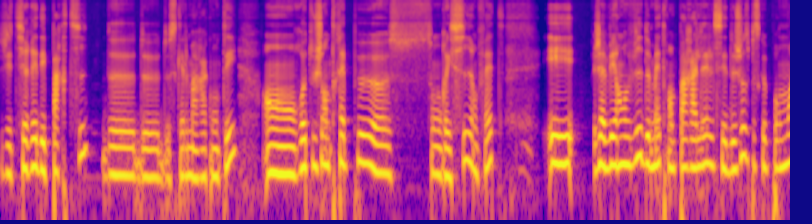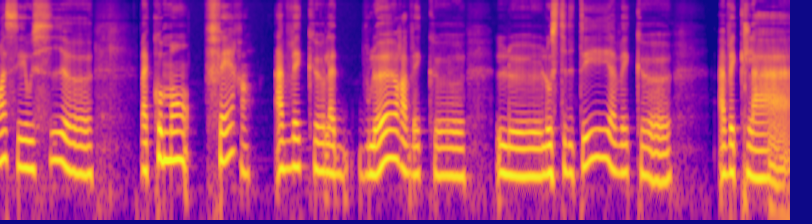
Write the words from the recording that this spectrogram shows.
J'ai tiré des parties de, de, de ce qu'elle m'a raconté en retouchant très peu son récit en fait. Et j'avais envie de mettre en parallèle ces deux choses parce que pour moi c'est aussi bah, comment faire avec euh, la douleur, avec euh, l'hostilité, avec, euh, avec la,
